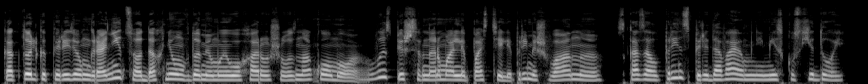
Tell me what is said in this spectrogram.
«Как только перейдем границу, отдохнем в доме моего хорошего знакомого. Выспишься в нормальной постели, примешь ванную», — сказал принц, передавая мне миску с едой.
